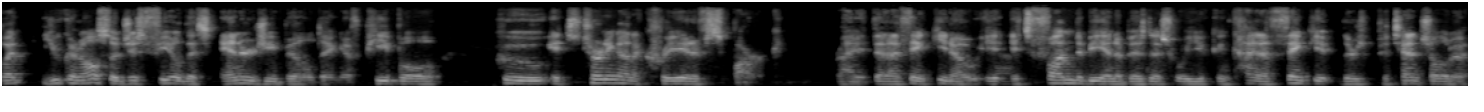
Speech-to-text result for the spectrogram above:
But you can also just feel this energy building of people who it's turning on a creative spark, right? That I think, you know, it, it's fun to be in a business where you can kind of think it, there's potential to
